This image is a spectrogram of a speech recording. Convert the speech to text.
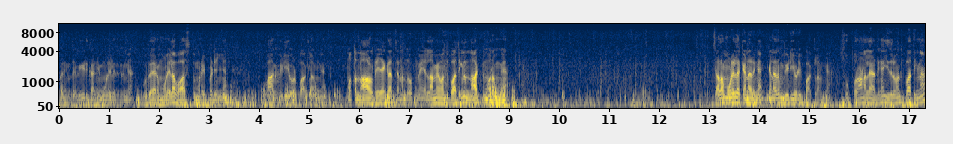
பாருங்க இந்த வீடு கன்னி மூலையில் இருக்குதுங்க. குபேர மூலையில் வாஸ்து முறைப்படிங்க. வாங்க வீடியோவில் பார்க்கலாமுங்க. மொத்தம் நாலரை ஏக்கரா தென்னந்தோப்புங்க. எல்லாமே வந்து பார்த்திங்கன்னா நாட்டு மரம்ங்க. ஜலமூலையில் கிணறுங்க. கிணறும் வீடியோலையும் பார்க்கலாமுங்க. சூப்பரான லேண்டுங்க. இதில் வந்து பார்த்திங்கன்னா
